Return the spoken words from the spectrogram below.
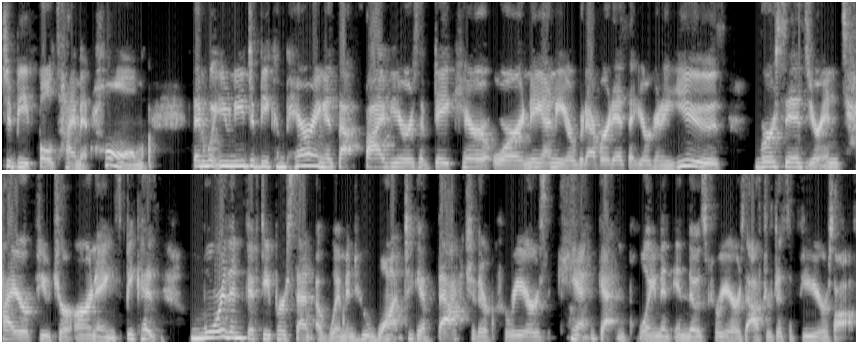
to be full time at home, then what you need to be comparing is that five years of daycare or nanny or whatever it is that you're going to use versus your entire future earnings because more than 50% of women who want to get back to their careers can't get employment in those careers after just a few years off.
